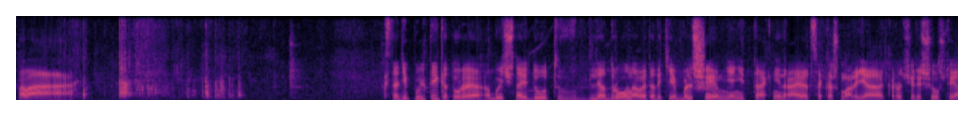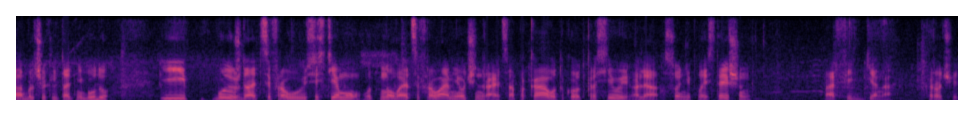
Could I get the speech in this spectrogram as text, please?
Опа! Кстати, пульты, которые обычно идут для дронов, это такие большие, мне они так не нравятся, кошмар. Я, короче, решил, что я на больших летать не буду. И буду ждать цифровую систему. Вот новая цифровая мне очень нравится. А пока вот такой вот красивый а Sony PlayStation. Офигенно. Короче,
